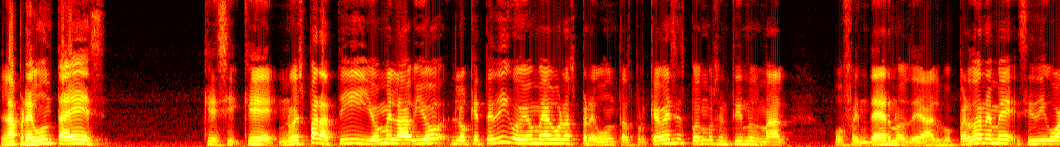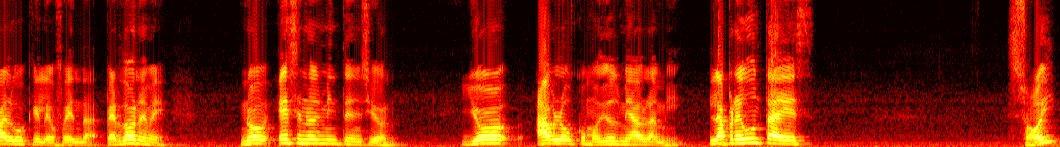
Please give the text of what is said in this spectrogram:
La pregunta es que, si, que no es para ti. Yo me la, yo lo que te digo, yo me hago las preguntas porque a veces podemos sentirnos mal ofendernos de algo. Perdóneme si digo algo que le ofenda. Perdóneme. No, esa no es mi intención. Yo hablo como Dios me habla a mí. La pregunta es, ¿soy?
